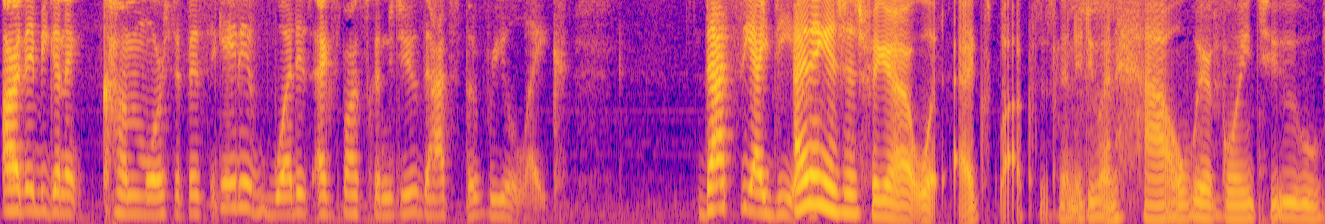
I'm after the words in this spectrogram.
Are they going to come more sophisticated? What is Xbox going to do? That's the real like. That's the idea. I think it's just figuring out what Xbox is going to do and how we're going to,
